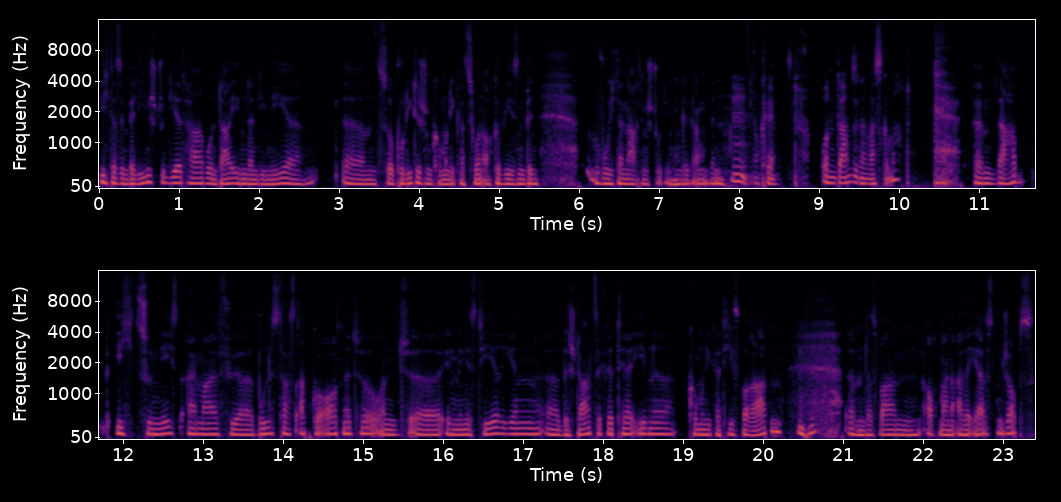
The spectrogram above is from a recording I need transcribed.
ich das in Berlin studiert habe und da eben dann die Nähe ähm, zur politischen Kommunikation auch gewesen bin, wo ich dann nach dem Studium hingegangen bin. Hm, okay. Und da haben Sie dann was gemacht? Ähm, da habe ich zunächst einmal für Bundestagsabgeordnete und äh, in Ministerien äh, bis Staatssekretärebene kommunikativ beraten. Mhm. Ähm, das waren auch meine allerersten Jobs.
